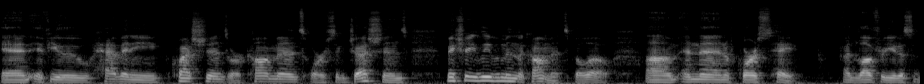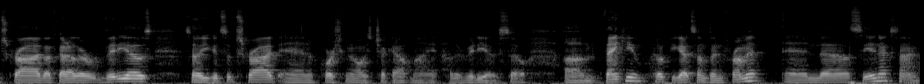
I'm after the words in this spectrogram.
And if you have any questions or comments or suggestions, make sure you leave them in the comments below. Um, and then, of course, hey, I'd love for you to subscribe. I've got other videos, so you can subscribe. And of course, you can always check out my other videos. So um, thank you. Hope you got something from it. And uh, see you next time.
